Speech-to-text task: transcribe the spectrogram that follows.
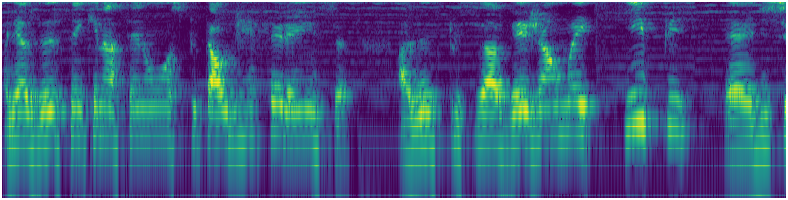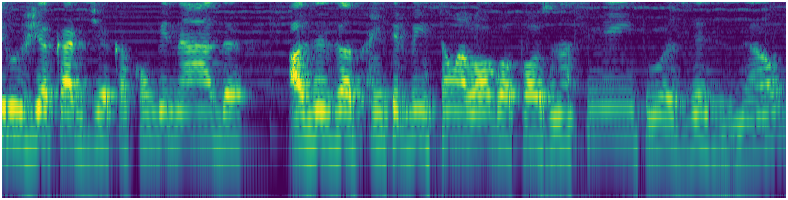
ele às vezes tem que nascer num hospital de referência, às vezes precisa haver já uma equipe é, de cirurgia cardíaca combinada, às vezes a, a intervenção é logo após o nascimento, às vezes não.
